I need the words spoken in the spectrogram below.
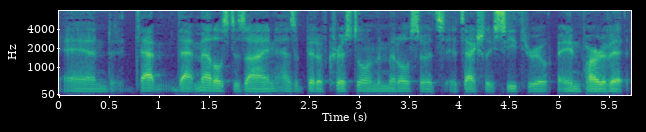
and that that medal's design has a bit of crystal in the middle, so it's it's actually see through in part of it.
